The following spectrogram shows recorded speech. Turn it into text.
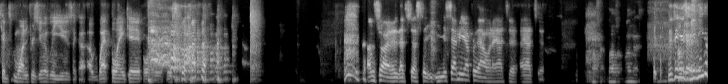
could one presumably use like a, a wet blanket or, or I'm sorry. That's just you set me up for that one. I had to. I had to. Love it. Love it. Love it. The thing okay. is, you need to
